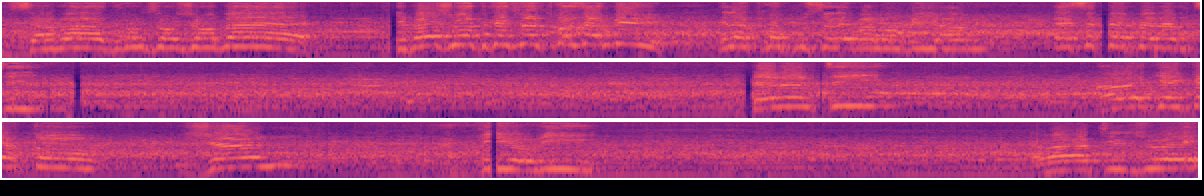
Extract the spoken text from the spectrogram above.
Il s'en va, grands enjambées. Il va jouer peut-être le troisième but. Il a trop poussé les ballons Guillaume. Et c'est un penalty. Penalty avec un carton jaune. A priori, va-t-il jouer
